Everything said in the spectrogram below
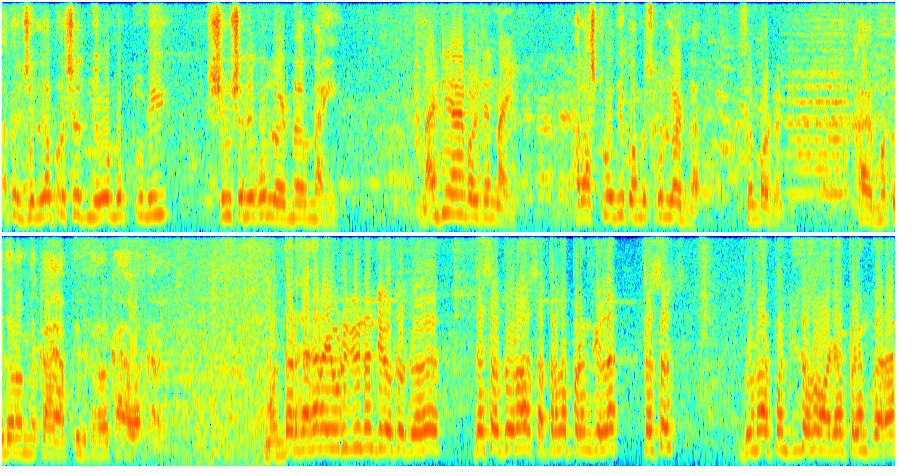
आता जिल्हा परिषद निवडणूक तुम्ही शिवसेनेकडून लढणार नाही. नाईन्टी नाईन पर्सेंट नाही. राष्ट्रवादी काँग्रेसकडून लढणार. शंभर टक्के. काय मतदारांना काय अपील कराल काय आवाहन कराल? मतदारसंघाला एवढी विनंती करतो जसं दोन हजार सतराला प्रेम केलं तसंच दोन हजार पंचवीसला पण माझ्यावर प्रेम करा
